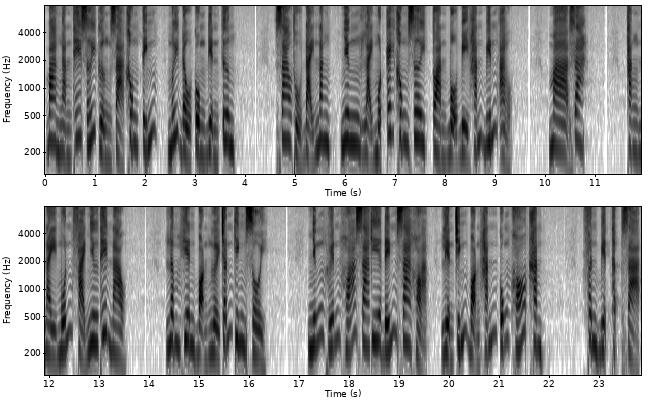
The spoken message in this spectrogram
ba ngàn thế giới cường giả không tính, mới đầu cùng điện tương. Giao thủ đại năng nhưng lại một cách không rơi toàn bộ bị hắn biến ảo. Mà ra. Thằng này muốn phải như thế nào? Lâm Hiên bọn người chấn kinh rồi. Những huyến hóa ra kia đến ra hỏa, liền chính bọn hắn cũng khó khăn. Phân biệt thật giả,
